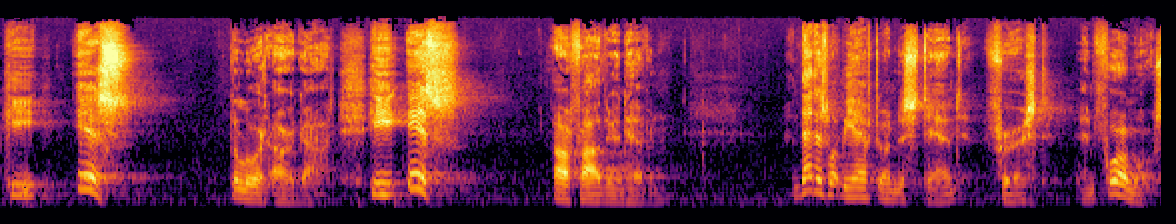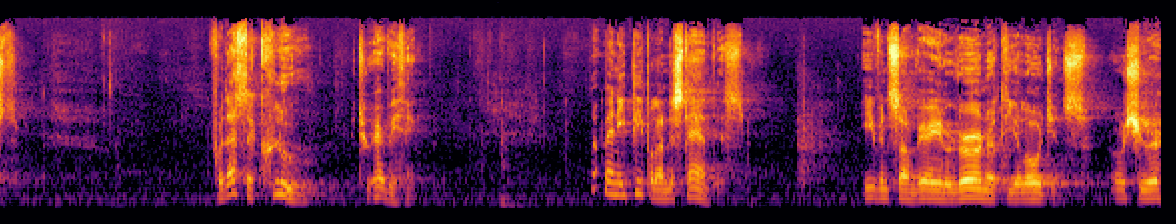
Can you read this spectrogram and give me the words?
He is the Lord our God, He is our Father in heaven. And that is what we have to understand first and foremost. For that's the clue to everything. Not many people understand this. Even some very learned theologians. Oh, sure,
